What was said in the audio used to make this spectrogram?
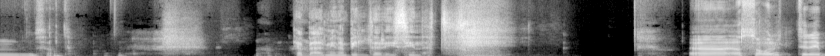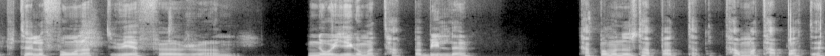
Mm, sant. Jag bär mina bilder i sinnet. Eh, jag sa det till dig på telefon att vi är för um, nojiga om att tappa bilder. Tappar man det så tappar, tapp, har man tappat det.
